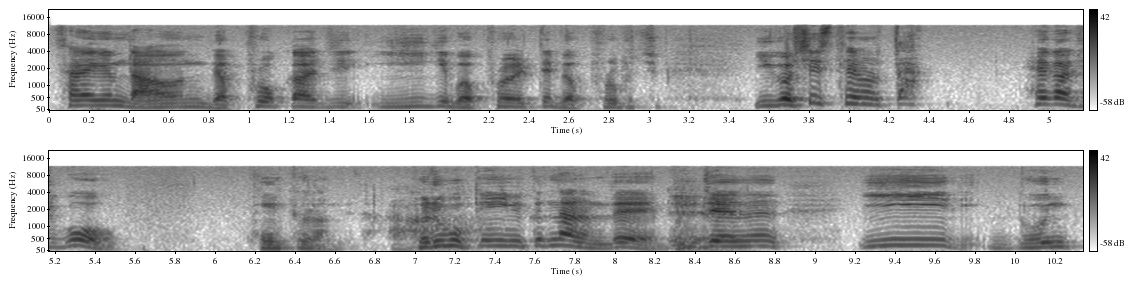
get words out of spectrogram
상여금 나온 몇 프로까지 이익이 몇 프로일 때 몇 프로 붙이고 이거 시스템으로 딱 해가지고 공표를 합니다. 아. 그리고 게임이 끝나는데 예. 문제는 이 논,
